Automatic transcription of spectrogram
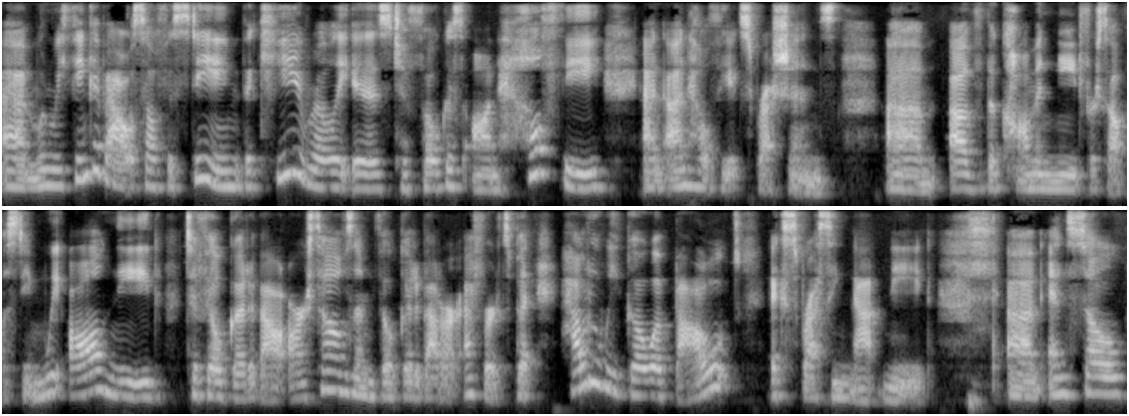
um, when we think about self esteem, the key really is to focus on healthy and unhealthy expressions um, of the common need for self esteem. We all need to feel good about ourselves and feel good about our efforts, but how do we go about expressing that need? Um, and so,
